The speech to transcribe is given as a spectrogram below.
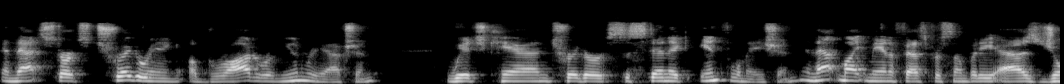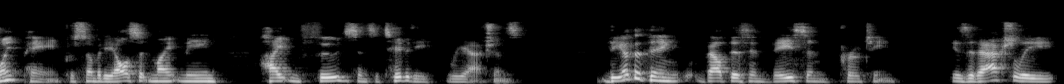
And that starts triggering a broader immune reaction which can trigger systemic inflammation. And that might manifest for somebody as joint pain. For somebody else, it might mean heightened food sensitivity reactions. The other thing about this invasin protein is it actually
